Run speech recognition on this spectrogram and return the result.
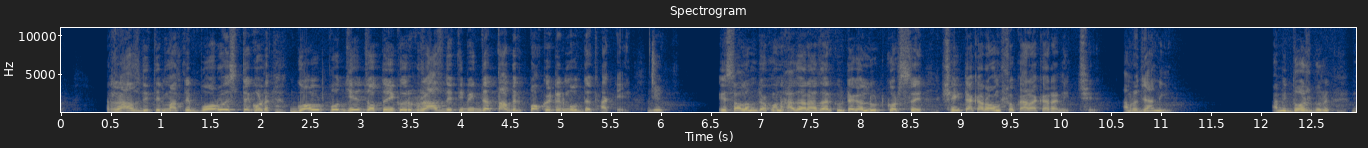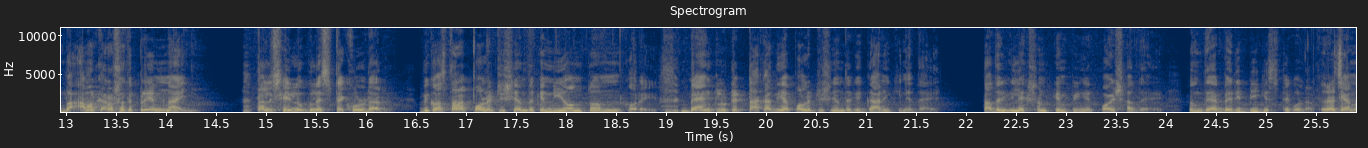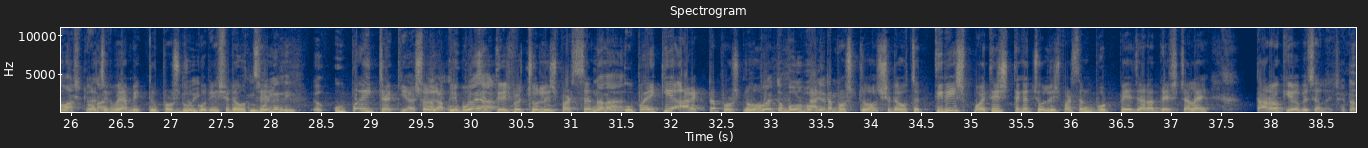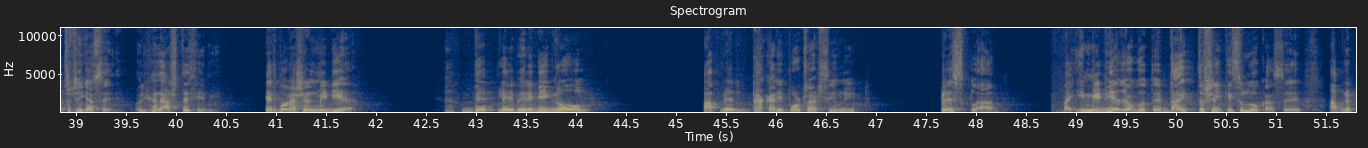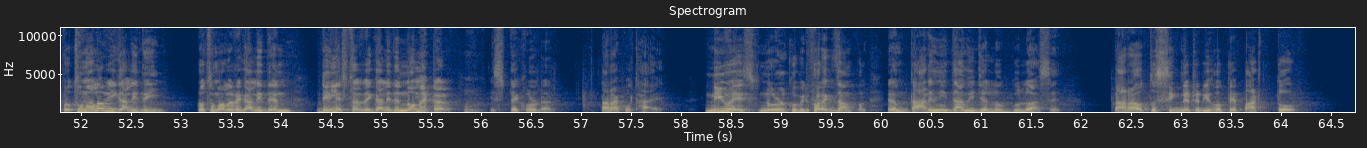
রাজনীতির মাত্রে বড় স্টেক হোল্ডার গল্প যে যতই করুক রাজনীতিবিদরা তাদের পকেটের মধ্যে থাকে। এস আলম যখন হাজার হাজার কোটি টাকা লুট করছে সেই টাকার অংশ কারা কারা নিচ্ছে? আমরা জানি। আমি দোষ গুণ বা আমার কারোর সাথে প্রেম নাই। তাহলে সেই লোকগুলো স্টেক হোল্ডার বিকজ তারা পলিটিশিয়ানদেরকে নিয়ন্ত্রণ করে। ব্যাংক লুটের টাকা দিয়ে পলিটিশিয়ানদেরকে গাড়ি কিনে দেয়। তাদের ইলেকশন ক্যাম্পিং এর পয়সা দেয়। They are very big stakeholder কেন আসলো? রাজীব ভাই আমি একটু প্রশ্ন করি সেটা হচ্ছে উপায়টা কি? আসলে আপনি বলছেন তিরিশ চল্লিশ পার্সেন্ট না, না। উপায় কি? আরেকটা প্রশ্ন। উপায় তো বলবোই একটা প্রশ্ন সেটা হচ্ছে তিরিশ পঁয়ত্রিশ থেকে চল্লিশ পার্সেন্ট ভোট পেয়ে যারা দেশ চালায় তারাও কীভাবে চালায়? সেটা তো ঠিক আছে ওইখানে আসতেছি আমি। এরপর আসেন media they play very big role আপনার Dhaka reporters unit press club বা এই মিডিয়া জগতের দায়িত্বশীল কিছু লোক আছে। আপনি প্রথম আলোরই গালি দেই। প্রথম আলোরে গালি দেন ডেইলি স্টারে গালি দেন নো ম্যাটার স্টেক হোল্ডার তারা কোথায়? New Age Nurul Kabir for example এরকম দারিমি দামি যে লোকগুলো আছে, তারাও তো সিগনেটারি হতে পারতো।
